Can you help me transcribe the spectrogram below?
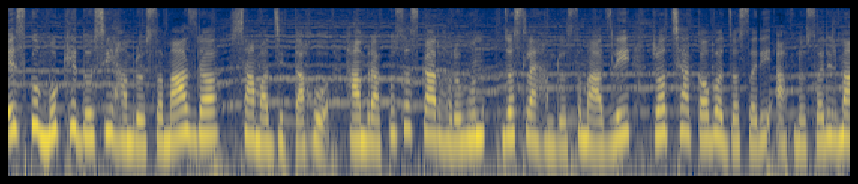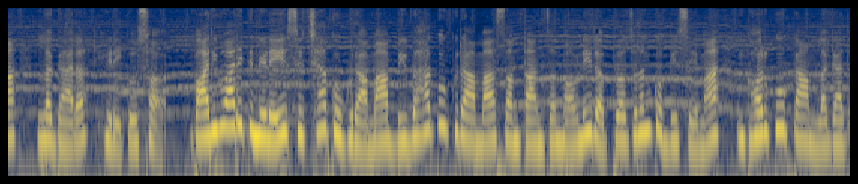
यसको मुख्य दोषी हाम्रो समाज र सामाजिकता हो। हाम्रा कुसंस्कारहरू हुन् जसलाई हाम्रो समाजले रक्षा कवच जसरी आफ्नो शरीरमा लगाएर हिँडेको छ। पारिवारिक निर्णय शिक्षाको कुरामा विवाहको कुरामा सन्तान जन्माउने र प्रजननको विषयमा घरको काम लगायत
